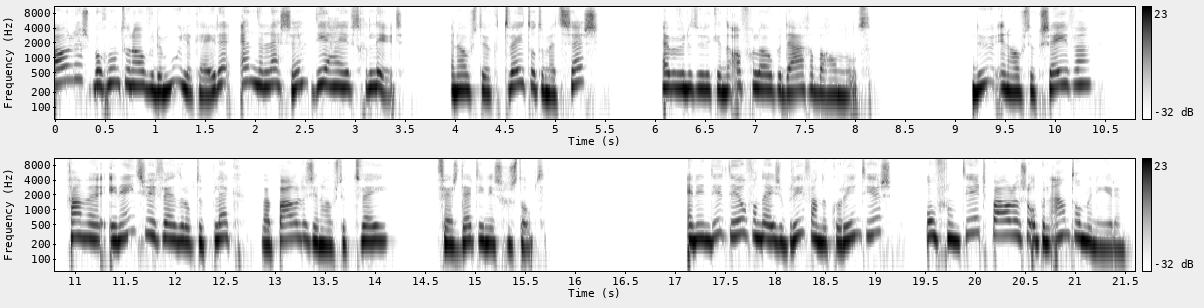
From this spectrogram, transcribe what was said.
Paulus begon toen over de moeilijkheden en de lessen die hij heeft geleerd. En hoofdstuk 2 tot en met 6 hebben we natuurlijk in de afgelopen dagen behandeld. Nu, in hoofdstuk 7, gaan we ineens weer verder op de plek waar Paulus in hoofdstuk 2, vers 13 is gestopt. En in dit deel van deze brief aan de Corinthiërs confronteert Paulus op een aantal manieren.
